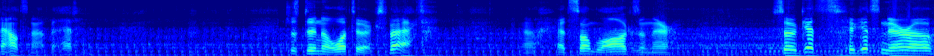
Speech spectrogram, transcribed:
Now it's not bad. Just didn't know what to expect. Uh, had some logs in there. So it gets it gets narrow,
